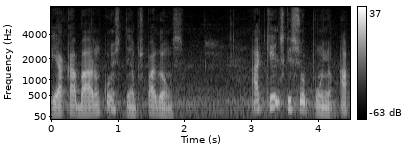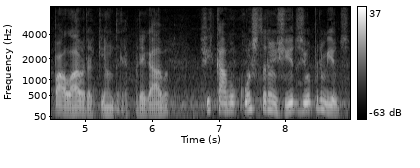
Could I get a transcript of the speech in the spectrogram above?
e acabaram com os tempos pagãos. Aqueles que se opunham à palavra que André pregava ficavam constrangidos e oprimidos,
